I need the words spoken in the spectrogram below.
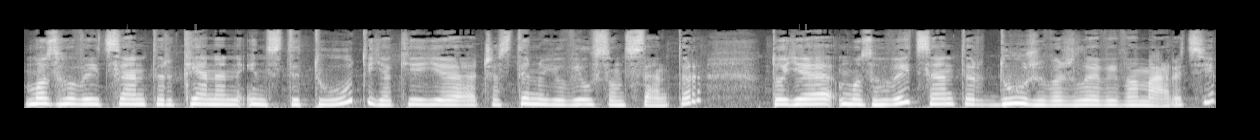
мозговий центр Кеннен Інститут, який є частиною Вілсон Центр, то є мозговий центр дуже важливий в Америці.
